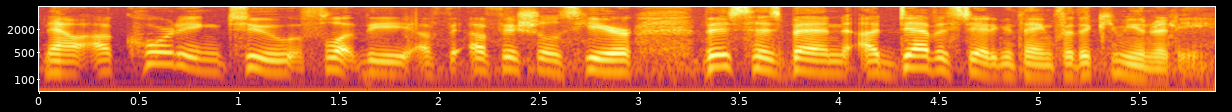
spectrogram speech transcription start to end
Now, according to the officials here, this has been a devastating thing for the community.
